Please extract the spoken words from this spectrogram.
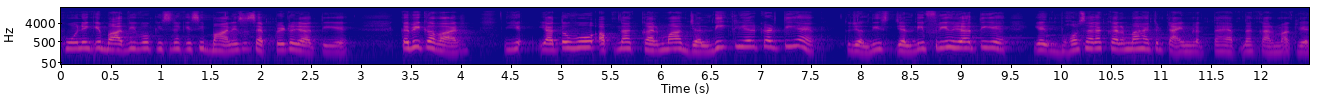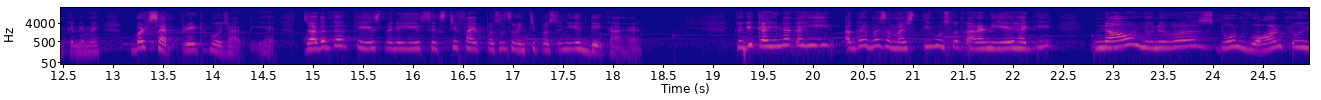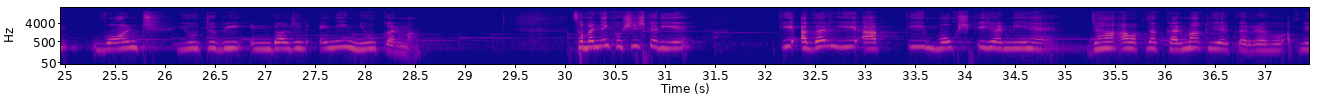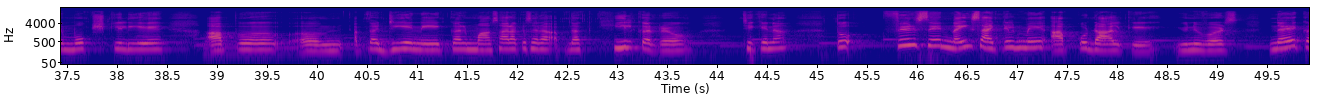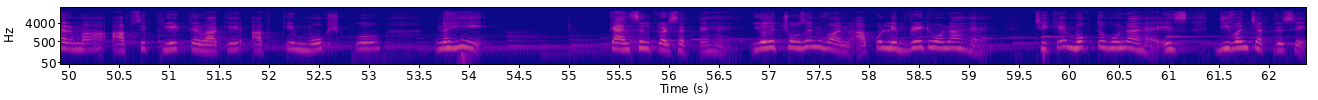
होने के बाद भी वो किसी न किसी बहाने से सेपरेट हो जाती है। कभी कभार या तो वो अपना कर्मा जल्दी क्लियर करती है तो जल्दी जल्दी फ्री हो जाती है या बहुत सारा कर्मा है तो टाइम लगता है अपना कर्मा क्लियर करने में बट सेपरेट हो जाती है। ज़्यादातर केस मैंने ये sixty five percent seventy percent ये देखा है। क्योंकि कहीं ना कहीं अगर मैं समझती हूँ उसका कारण ये है कि now universe don't want to want you to be indulge in any new karma समझने की कोशिश करिए कि अगर ये आपकी मोक्ष की जर्नी है जहाँ आप अपना कर्मा क्लियर कर रहे हो, अपने मोक्ष के लिए आप अपना डीएनए कर्मा, सारा का सारा अपना हील कर रहे हो, ठीक है ना? तो फिर से नई साइकिल में आपको डाल के यूनिवर्स नए कर्मा आपसे क्रिएट करवा के आपके मोक्ष को नहीं कैंसिल कर सकते हैं। You are the chosen one आपको लिबरेट होना है, ठीक है? मुक्त होना है इस जीवन चक्र से।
